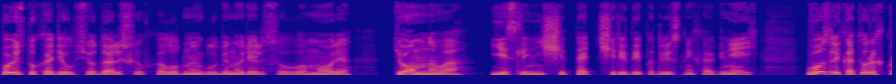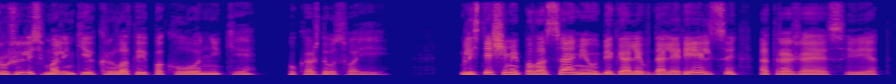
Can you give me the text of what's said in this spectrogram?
Поезд уходил все дальше, в холодную глубину рельсового моря, темного, если не считать череды подвесных огней, возле которых кружились маленькие крылатые поклонники, у каждого свои. Блестящими полосами убегали вдаль рельсы, отражая свет.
